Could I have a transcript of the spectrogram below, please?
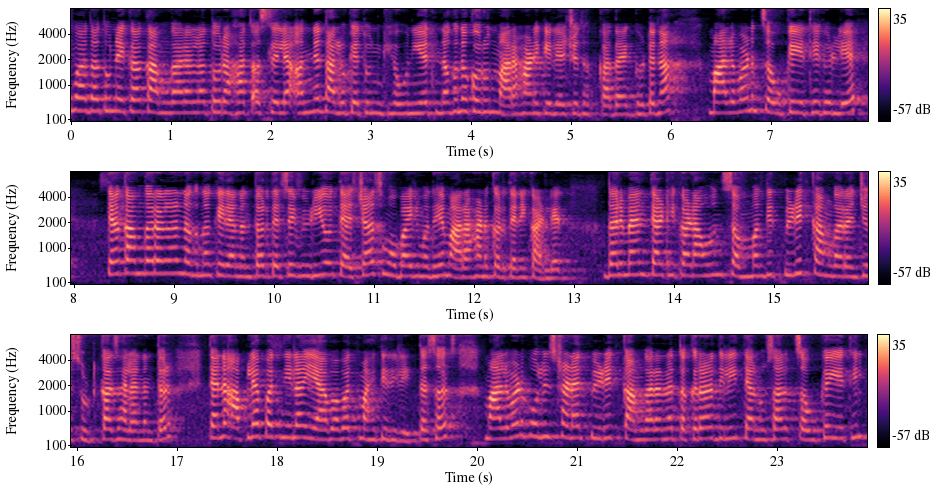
वादातून एका कामगाराला तो राहत असलेल्या अन्य तालुक्यातून घेऊन येत नग्न करून मारहाण केल्याची धक्कादायक घटना मालवण चौके येथे घडली आहे. त्या कामगाराला नग्न केल्यानंतर त्याचे व्हिडिओ त्याच्याच मोबाईलमध्ये मारहाणकर्त्यांनी काढलेत. दरम्यान त्या ठिकाणाहून संबंधित पीडित कामगारांची सुटका झाल्यानंतर त्यानं आपल्या पत्नीला याबाबत माहिती दिली. तसंच मालवण पोलीस ठाण्यात पीडित कामगारांना तक्रार दिली. त्यानुसार चौके येथील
